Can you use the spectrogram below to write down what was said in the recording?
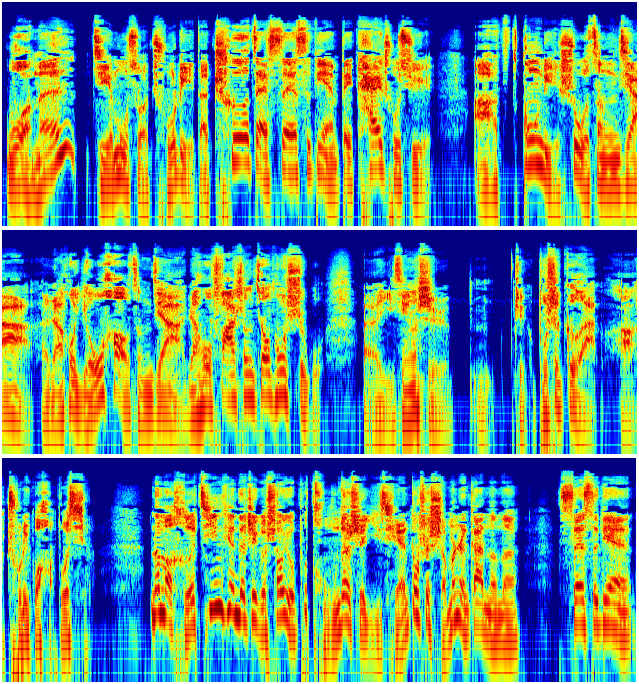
我们节目所处理的车在 4S 店被开出去，啊，公里数增加，然后油耗增加，然后发生交通事故，呃，已经是嗯，这个不是个案了啊，处理过好多起了。那么和今天的这个稍有不同的是，以前都是什么人干的呢？4S 店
